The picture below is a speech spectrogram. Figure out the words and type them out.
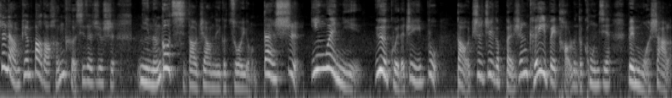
这两篇报道很可惜的就是你能够起到这样的一个作用，但是因为你越轨的这一步，导致这个本身可以被讨论的空间被抹杀了，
